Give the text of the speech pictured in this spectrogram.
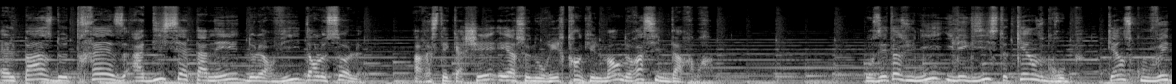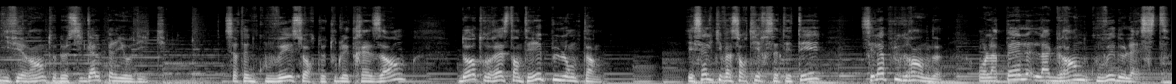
elles passent de 13 à 17 années de leur vie dans le sol, à rester cachées et à se nourrir tranquillement de racines d'arbres. Aux États-Unis, il existe 15 groupes, 15 couvées différentes de cigales périodiques. Certaines couvées sortent tous les 13 ans, d'autres restent enterrées plus longtemps. Et celle qui va sortir cet été, c'est la plus grande. On l'appelle la Grande Couvée de l'Est.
